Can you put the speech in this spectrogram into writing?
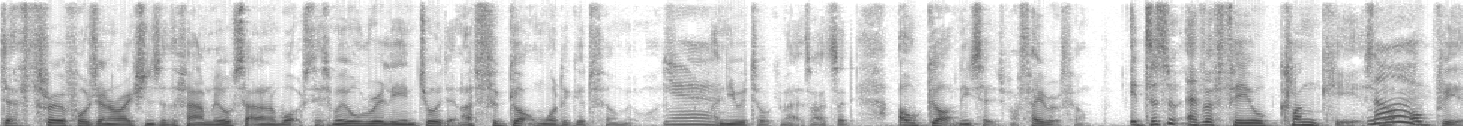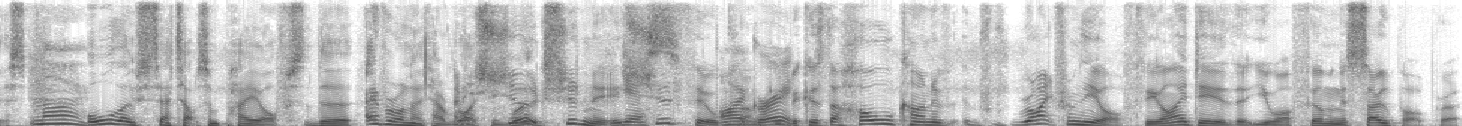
three or four generations of the family all sat down and watched this, and we all really enjoyed it. And I'd forgotten what a good film it was. Yeah. And you were talking about it, so I said, "Oh God!" And he said, "It's my favourite film." It doesn't ever feel clunky. It's not No. obvious. No. All those setups and payoffs. The everyone knows how And it writing should, works. shouldn't it? It Yes, should feel I agree. because the whole kind of right from the off, the idea that you are filming a soap opera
